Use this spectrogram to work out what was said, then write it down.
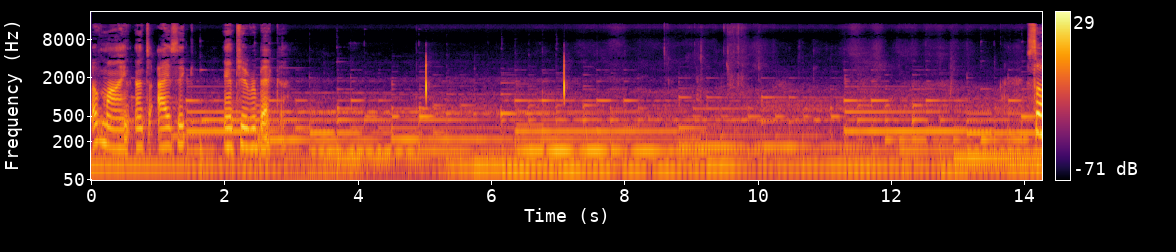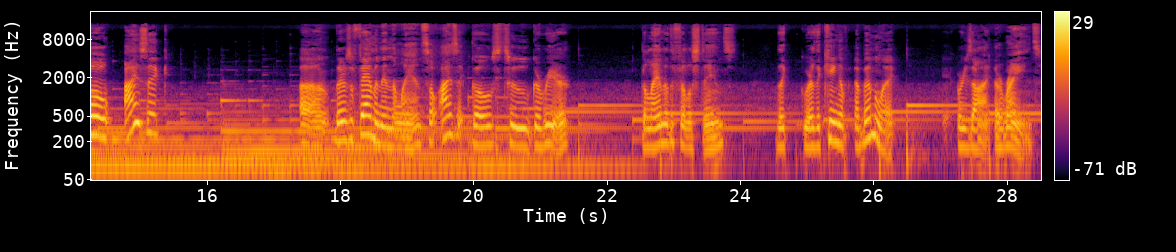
of mine unto Isaac and to Rebekah. So Isaac uh, there's a famine in the land, so Isaac goes to Gerar, the land of the Philistines, the, where the king of Abimelech reside, uh, reigns.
